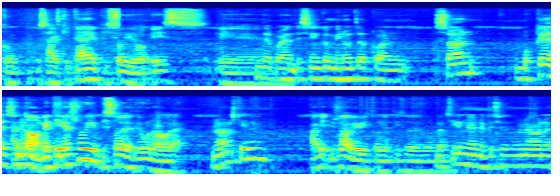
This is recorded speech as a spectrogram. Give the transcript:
con- o sea, que cada episodio es. eh, De 45 minutos con. Son. Busqué ah, no, mentira, yo vi episodios de una hora. ¿No tienen? Había- Yo había visto un episodio de una No hora. tienen episodios de una hora.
